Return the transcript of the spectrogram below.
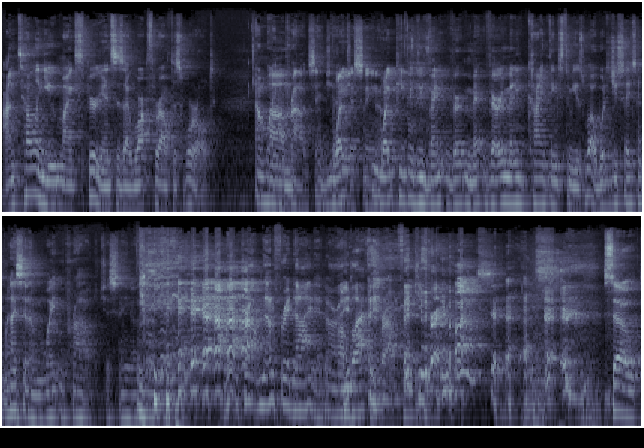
I'm telling you my experience as I walk throughout this world. I'm white and Um, proud, St. Geoff, white, just so you know. white people do very, very, very many kind things to me as well. What did you say, Saint Mike? I said I'm white and proud, just so you know. white and proud, I'm not afraid to hide it, all right? I'm black and proud. Thank you very much. so,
